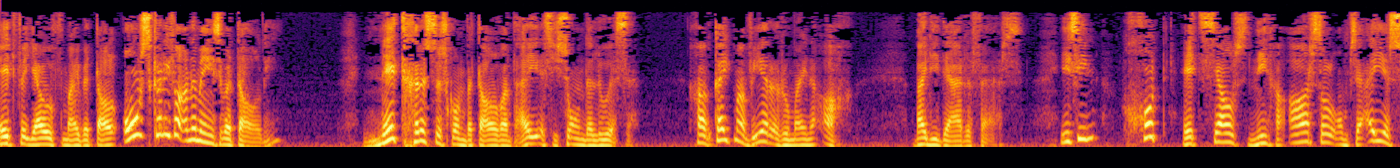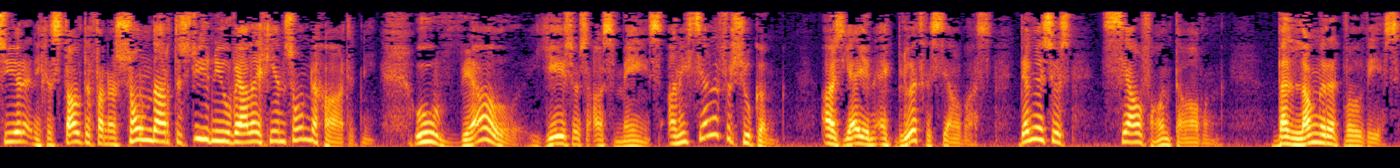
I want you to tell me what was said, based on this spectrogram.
het vir jou of my betaal. Ons kan nie vir ander mense betaal nie. Net Christus kon betaal want hy is die sondelose. Gaan kyk maar weer Romeine 8 by die 3de vers. Jy sien, God het selfs nie geaarsel om sy eie seun in die gestalte van 'n sondaar te stuur nie hoewel hy geen sonde gehad het nie. Hoewel Jesus as mens aan dieselfde versoeking as jy en ek blootgestel was. Dinge soos selfhandhawing belangrik wil wees,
